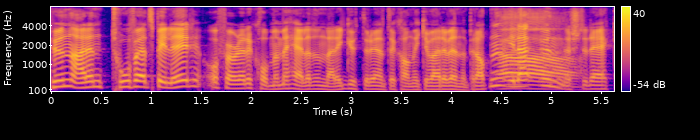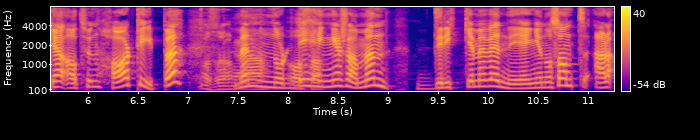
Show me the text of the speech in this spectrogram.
Hun er en to fet spiller, og før dere kommer med hele den der 'gutter og jenter kan ikke være vennepraten', ja. vil jeg understreke at hun har type, Også. men når de også. henger sammen, drikker med vennegjengen og sånt, er det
